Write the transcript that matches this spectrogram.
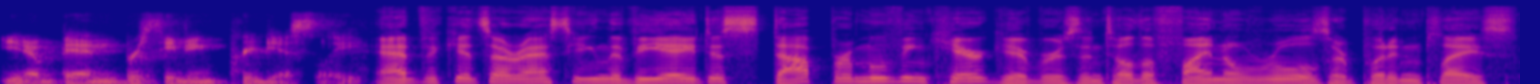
you know, been receiving previously. Advocates are asking the VA to stop removing caregivers until the final rules are put in place.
